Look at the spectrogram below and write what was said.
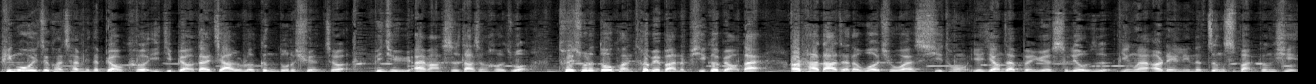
苹果为这款产品的表壳以及表带加入了更多的选择，并且与爱马仕达成合作，推出了多款特别版的皮革表带。而它搭载的 Watch OS 系统也将在本月十六日迎来二点零的正式版更新。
